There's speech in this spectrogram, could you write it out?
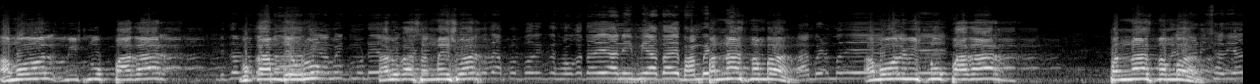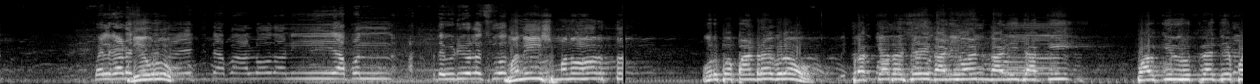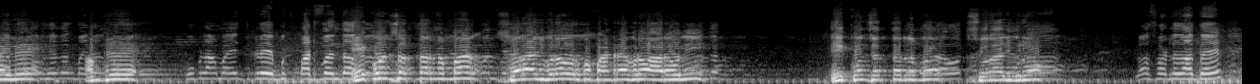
अमोल विष्णू पागार मुक्काम देवरुख तालुका संगमेश्वर. स्वागत आहे आणि मी आता आहे भांबेड पन्नास नंबर. अमोल विष्णू पागार पन्नास नंबर. बैलगाडा आहे. तिथे आपण आलो आहोत आणि आपण व्हिडिओला मनीष मनोहर उर्फ पांढरा गुरव. प्रख्यात असे गाडीवान गाडी जाकी पालखी नृत्याचे पहिले आमचे खूप लांब आहे. तिकडे पाठपर्यंत एकोणसत्तर नंबर स्वराज गुरव उर्फ पांढरा गुरव आरवली. एकोणसत्तर नंबर स्वराज गुरव. लॉस वाटलं जात आहे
